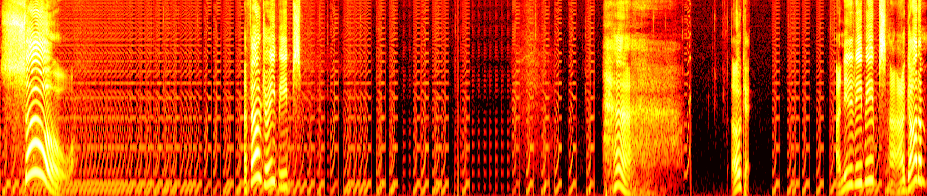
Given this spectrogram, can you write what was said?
So! I found your e-beeps. okay. I needed e-beeps. I got them.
